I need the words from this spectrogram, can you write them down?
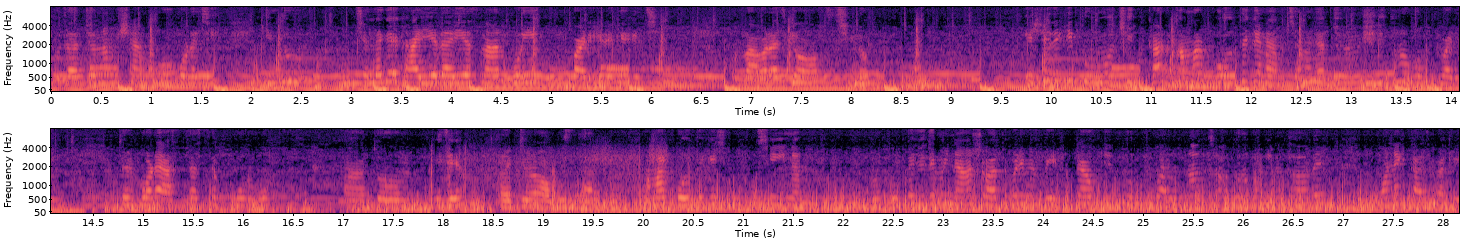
তো যার জন্য আমি শ্যাম্পুও করেছি। কিন্তু ছেলেকে খাইয়ে দাইয়ে স্নান করিয়ে ঘুম পাড়িয়ে রেখে গেছি। ওর বাবার আজকে অফ ছিল। দেখি তুমুল চিৎকার? আমার কোল থেকে নামছে না, যার জন্য আমি শীঘ্রও করতে পারি। তারপরে আস্তে আস্তে পড়ব তো এই যে আরেকজনের অবস্থা। আমার কোল থেকে সে উঠছেই না। ওকে যদি আমি না শোয়াতে পারি, আমি বেডটাও ক্লিন করতে পারব না। চাদরও পাঠাতে হবে। অনেক কাজ বাকি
